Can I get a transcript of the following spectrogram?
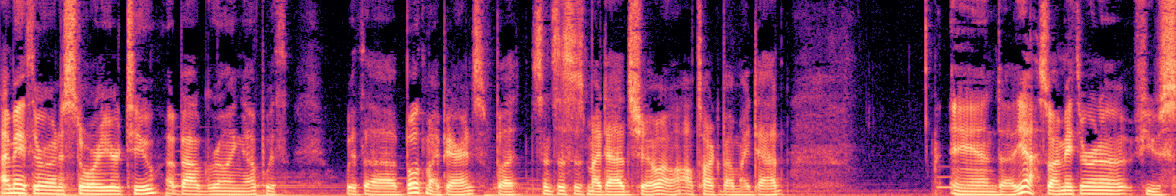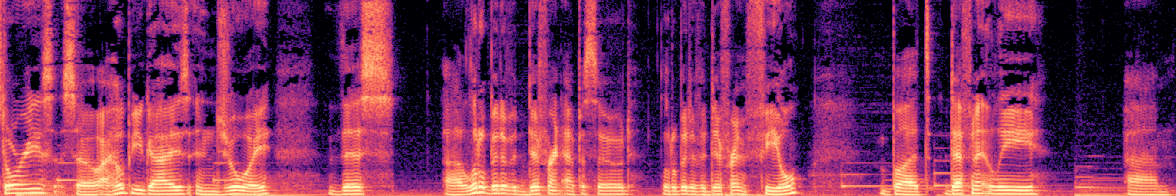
I may throw in a story or two about growing up with with uh, both my parents. But since this is my dad's show, I'll, I'll talk about my dad. And uh, yeah, so I may throw in a few stories. So I hope you guys enjoy this a little bit of a different episode, a little bit of a different feel, but definitely, um,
